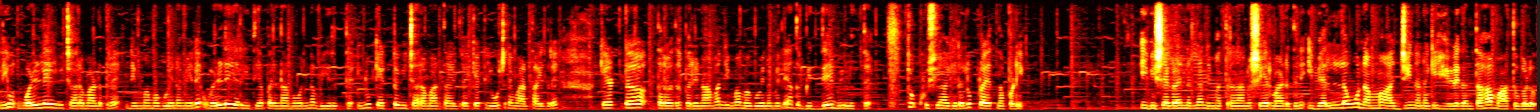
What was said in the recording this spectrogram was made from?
ನೀವು ಒಳ್ಳೆಯ ವಿಚಾರ ಮಾಡಿದ್ರೆ ನಿಮ್ಮ ಮಗುವಿನ ಮೇಲೆ ಒಳ್ಳೆಯ ರೀತಿಯ ಪರಿಣಾಮವನ್ನು ಬೀರುತ್ತೆ. ಇನ್ನು ಕೆಟ್ಟ ವಿಚಾರ ಮಾಡ್ತಾ ಇದ್ರೆ, ಕೆಟ್ಟ ಯೋಚನೆ ಮಾಡ್ತಾ ಇದ್ರೆ ಕೆಟ್ಟ ಥರದ ಪರಿಣಾಮ ನಿಮ್ಮ ಮಗುವಿನ ಮೇಲೆ ಅದು ಬಿದ್ದೇ ಬೀಳುತ್ತೆ. ಸೊ, ಖುಷಿಯಾಗಿರಲು ಪ್ರಯತ್ನ ಪಡಿ. ಈ ವಿಷಯಗಳನ್ನೆಲ್ಲ ನಿಮ್ಮ ಹತ್ರ ನಾನು ಶೇರ್ ಮಾಡಿದ್ದೀನಿ. ಇವೆಲ್ಲವೂ ನಮ್ಮ ಅಜ್ಜಿ ನನಗೆ ಹೇಳಿದಂತಹ ಮಾತುಗಳು.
